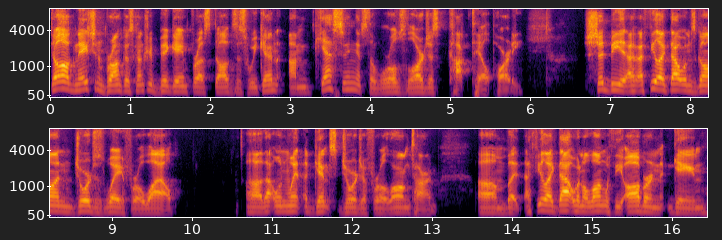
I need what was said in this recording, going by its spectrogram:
Dog Nation, Broncos country, big game for us dogs this weekend. I'm guessing it's the world's largest cocktail party. Should be. I feel like that one's gone Georgia's way for a while. Uh, that one went against Georgia for a long time. Um, but I feel like that one, along with the Auburn game,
